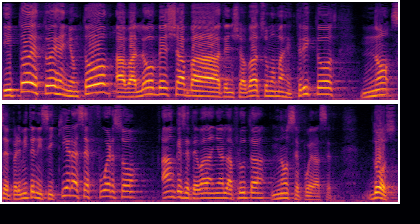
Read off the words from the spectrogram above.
Y todo esto es en Yom Tov, Avalobe Shabbat. En Shabbat somos más estrictos, no se permite ni siquiera ese esfuerzo, aunque se te va a dañar la fruta, no se puede hacer. Dos,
